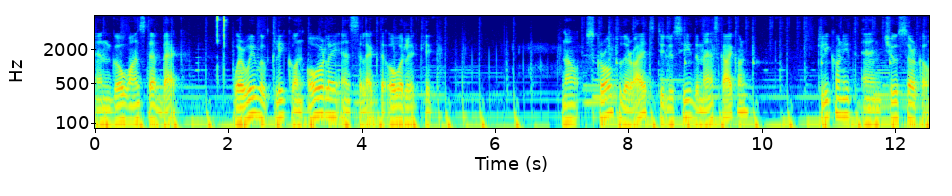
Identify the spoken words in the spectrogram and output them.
and go one step back where we will click on overlay and select the overlay clip. Now scroll to the right till you see the mask icon, click on it and choose circle.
